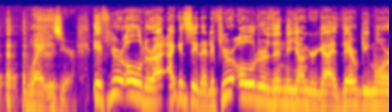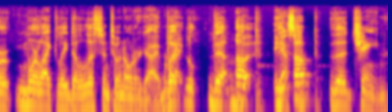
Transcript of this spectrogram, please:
way easier. if you're older, I, I can see that. If you're older than the younger guy, they'll be more more likely to listen to an older guy. But Right. the up, But- the yes. up the chain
